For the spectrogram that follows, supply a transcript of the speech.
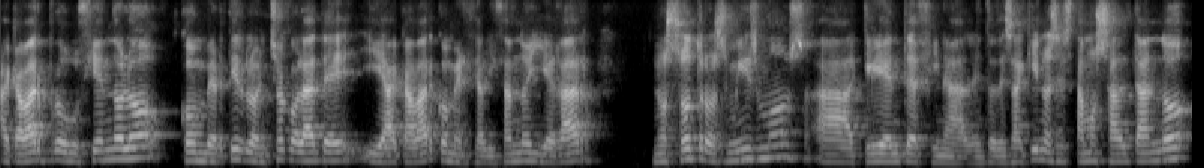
acabar produciéndolo, convertirlo en chocolate y acabar comercializando y llegar nosotros mismos al cliente final. Entonces aquí nos estamos saltando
